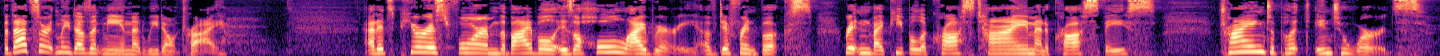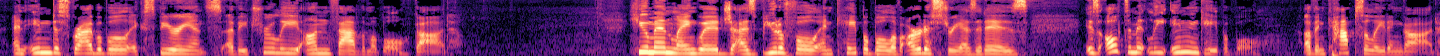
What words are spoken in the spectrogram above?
But that certainly doesn't mean that we don't try. At its purest form, the Bible is a whole library of different books written by people across time and across space, trying to put into words an indescribable experience of a truly unfathomable God. Human language, as beautiful and capable of artistry as it is, is ultimately incapable of encapsulating God.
